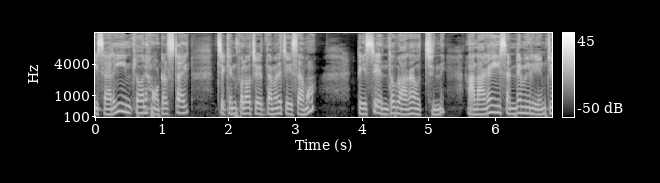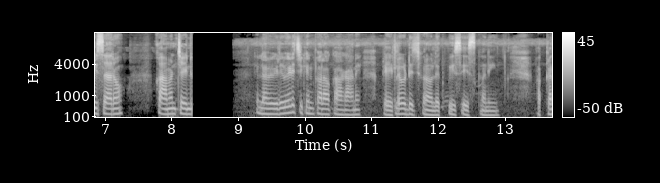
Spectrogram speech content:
ఈసారి ఇంట్లోనే హోటల్ స్టైల్ చికెన్ పులావ్ చేద్దామని చేశాము. టేస్ట్ ఎంతో బాగా వచ్చింది. అలాగే ఈ సండే మీరు ఏం చేశారో కామెంట్ చేయండి. ఇలా వేడివేడి చికెన్ పులావ్ కాగానే ప్లేట్లో వడ్డించుకొని లెగ్ పీస్ వేసుకొని పక్కన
